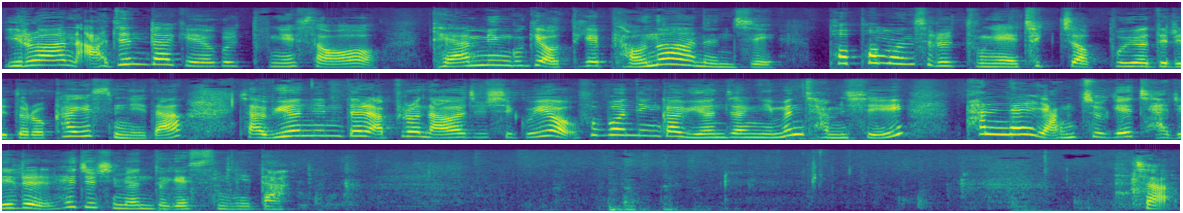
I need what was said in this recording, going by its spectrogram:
이러한 아젠다 개혁을 통해서 대한민국이 어떻게 변화하는지 퍼포먼스를 통해 직접 보여드리도록 하겠습니다. 자, 위원님들 앞으로 나와주시고요. 후보님과 위원장님은 잠시 판넬 양쪽에 자리를 해주시면 되겠습니다. 자,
